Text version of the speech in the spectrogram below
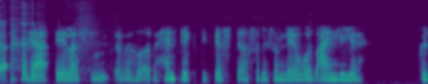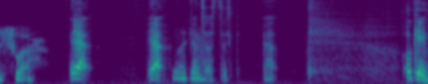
ja. ja, eller sådan, hvad hedder det, handpik de bedste, og så ligesom lave vores egen lille kultur. Ja, ja, fantastisk. Ja. Okay,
